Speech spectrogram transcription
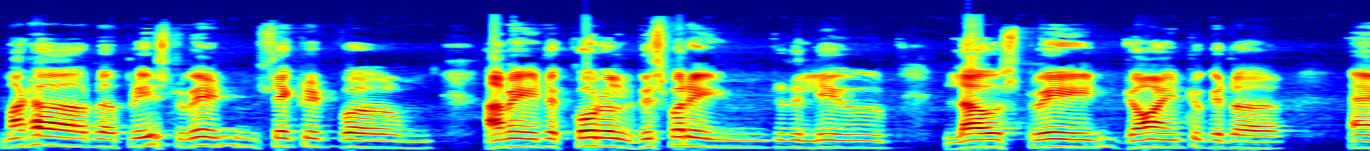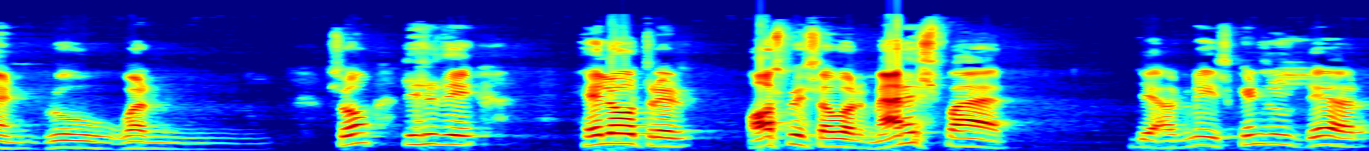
Mata, the priest went sacred poem, amid the choral whispering to the live, love's twain joined together and grew one. So, this is the halo thread, auspice our marriage fire. The Agni is kindled there,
